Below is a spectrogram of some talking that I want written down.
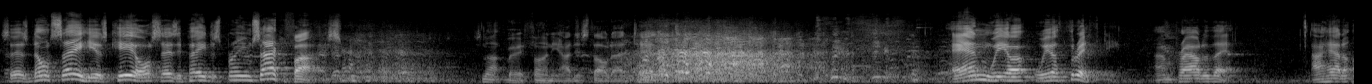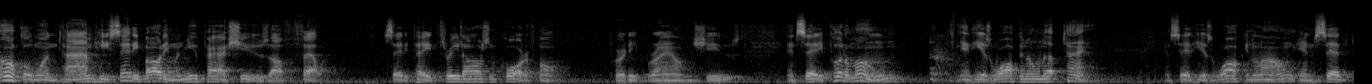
Says, Don't say he is killed, says he paid the supreme sacrifice. It's not very funny. I just thought I'd tell you. and we are, we are thrifty. I'm proud of that. I had an uncle one time. He said he bought him a new pair of shoes off a fella. Said he paid $3 and a quarter for them. Pretty brown shoes. And said he put them on and he was walking on uptown. And said he was walking along and said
